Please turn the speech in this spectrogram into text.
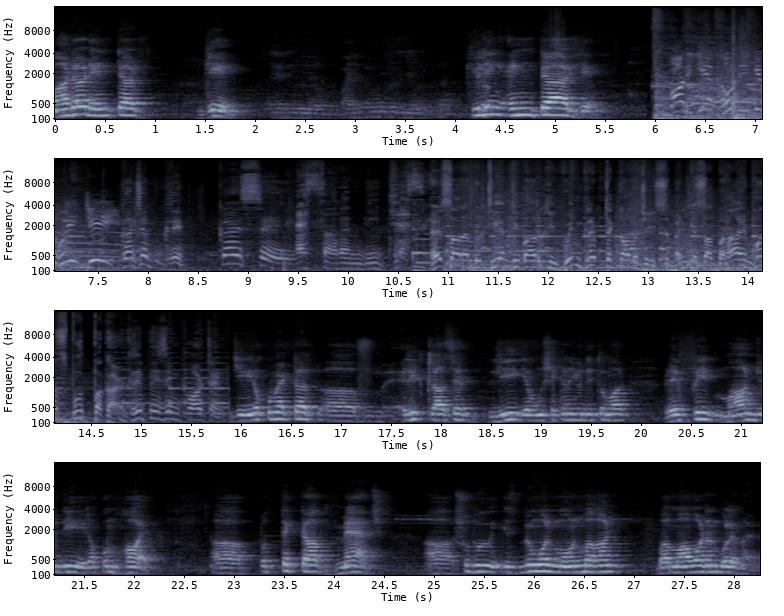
murder enter game killing entire game और ये धोनी की हुई जी गजब ग्रिप कैसे एसआरएमबी जैसे S R M B T M T bar की विन ग्रिप टेक्नोलॉजी सीमेंट के साथ बनाए मजबूत पकड़ ग्रिप इज इम्पोर्टेंट যে এরকম একটা এলিট ক্লাসের লিগ এবং সেখানে যদি তোমার রেফারি মান যদি এরকম হয় প্রত্যেকটা ম্যাচ শুধু ইস্টবেঙ্গল মোহনবাগান বা মহাবাগান বলে নয়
